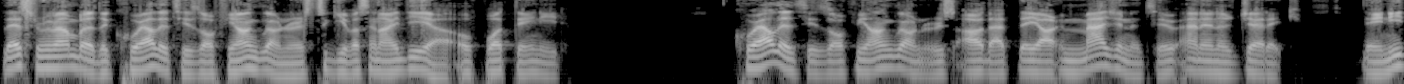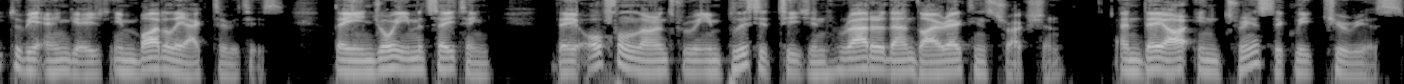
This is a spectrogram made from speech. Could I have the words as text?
let's remember the qualities of young learners to give us an idea of what they need. Qualities of young learners are that they are imaginative and energetic. They need to be engaged in bodily activities. They enjoy imitating. They often learn through implicit teaching rather than direct instruction. And they are intrinsically curious.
